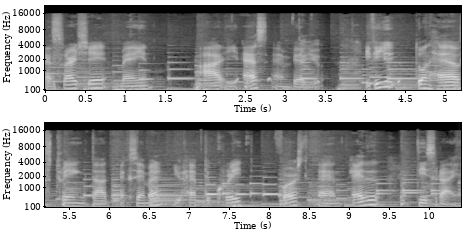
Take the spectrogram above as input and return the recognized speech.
src main res and value. If you don't have string.xml, you have to create first and add this line.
